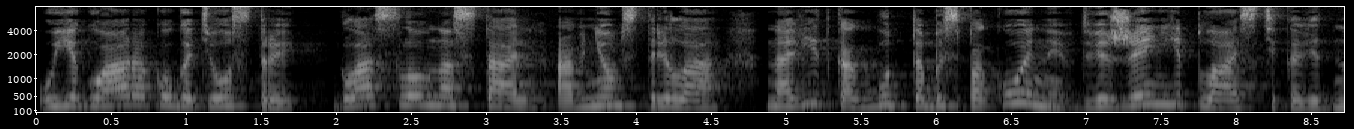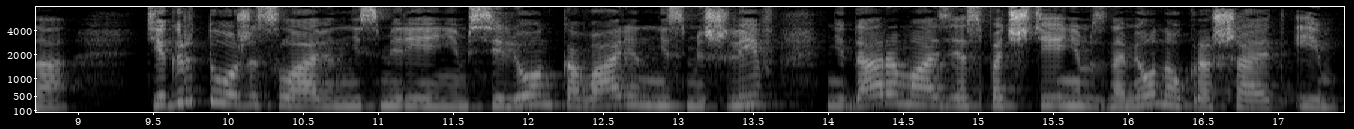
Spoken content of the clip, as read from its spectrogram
У ягуара коготь острый, глаз словно сталь, а в нем стрела. На вид как будто бы спокойный, в движении пластика видна. Тигр тоже славен несмирением, силен, коварен, несмешлив, недаром Азия с почтением знамена украшает им.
